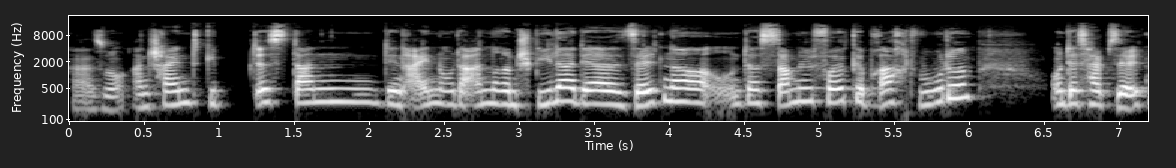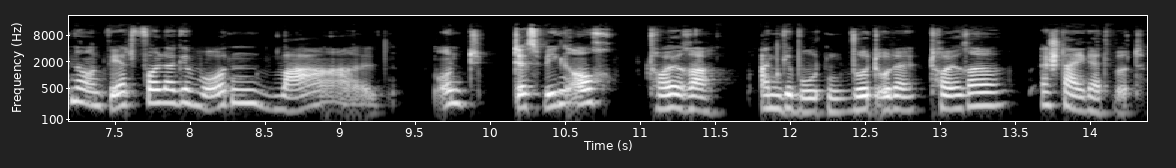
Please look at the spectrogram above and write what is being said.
Also anscheinend gibt es dann den einen oder anderen Spieler, der seltener unter das Sammelvolk gebracht wurde und deshalb seltener und wertvoller geworden war und deswegen auch teurer angeboten wird oder teurer ersteigert wird.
